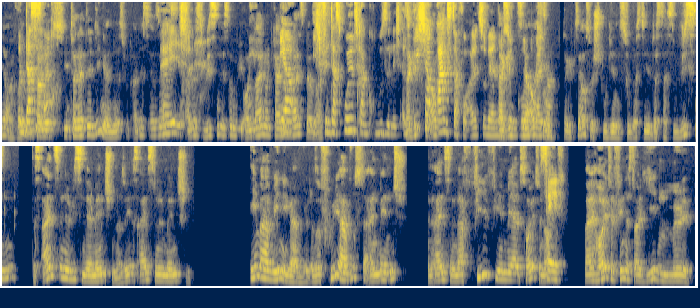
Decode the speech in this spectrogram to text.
Ja, Und das ist Internet, auch- Internet der Dinge, ne? Es wird alles ersetzt. Ey, ich- alles Wissen ist irgendwie online und keiner Ja, weiß mehr was. Ich finde das ultra gruselig. Also ich ja habe Angst davor, alt zu werden. da einem gibt's ja auch so, Alter. da gibt's ja auch so Studien zu, dass die, dass das Wissen, das einzelne Wissen der Menschen, also jedes einzelnen Menschen, immer weniger wird. Also früher wusste ein Mensch, ein Einzelner, viel, viel mehr als heute noch. Safe. Weil heute findest du halt jeden Müll.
